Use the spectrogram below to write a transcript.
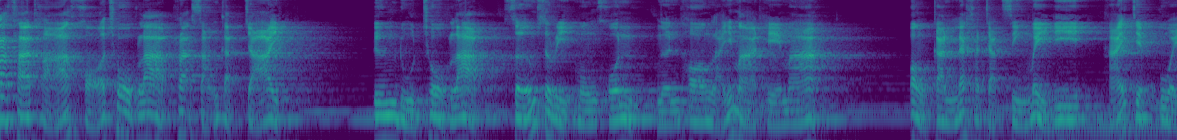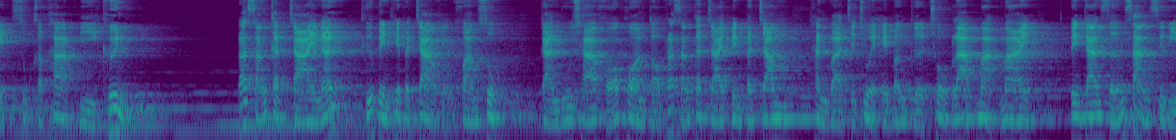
ระคาถาขอโชคลาภพระสังกัดจาย ดึงดูดโชคลาภเสริมสิริมงคล เงินทองไหลมาเทมา ป้องกันและขจัดสิ่งไม่ดี หายเจ็บป่วยสุขภาพดีขึ้น พระสังกัดจายนั้นถือเป็นเทพเจ้าแห่งความสุข การบูชาขอพรต่อพระสังกัจจายเป็นประจำท่านว่าจะช่วยให้บังเกิดโชคลาภมากมาย เป็นการเสริมสร้างสิริ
